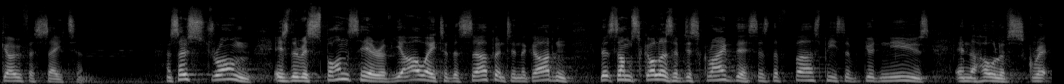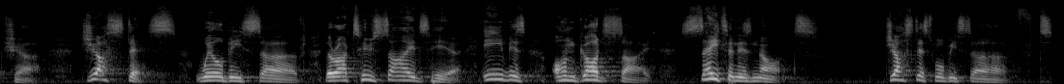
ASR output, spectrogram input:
go for Satan. And so strong is the response here of Yahweh to the serpent in the garden that some scholars have described this as the first piece of good news in the whole of Scripture. Justice will be served. There are two sides here. Eve is on God's side, Satan is not. Justice will be served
